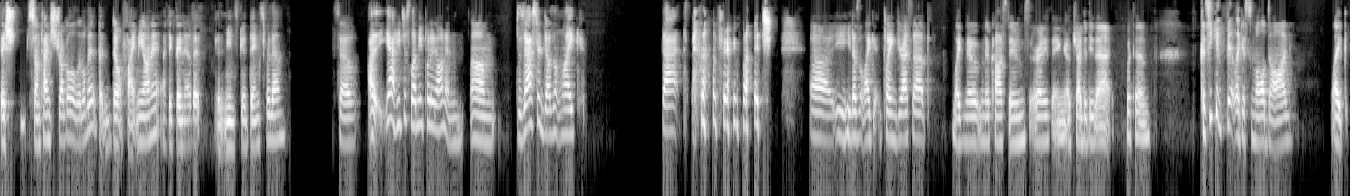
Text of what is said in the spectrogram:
they sh- sometimes struggle a little bit but don't fight me on it. I think they know that it means good things for them. So I yeah, he just let me put it on him. Um, Disaster doesn't like that very much. Uh, he, he doesn't like it playing dress up, like no no costumes or anything. I've tried to do that with him because he can fit like a small dog. Like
